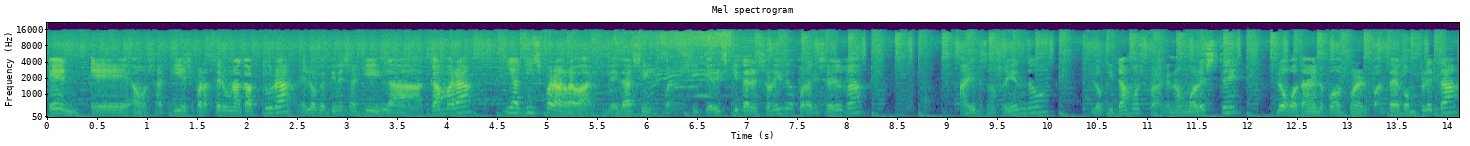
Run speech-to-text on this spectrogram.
en, eh, vamos, aquí es para hacer una captura, en lo que tienes aquí la cámara y aquí es para grabar. Le das, bueno, si queréis quitar el sonido para que se oiga, ahí lo estamos oyendo, lo quitamos para que no moleste. Luego también lo podemos poner pantalla completa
